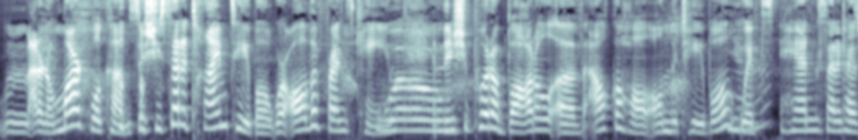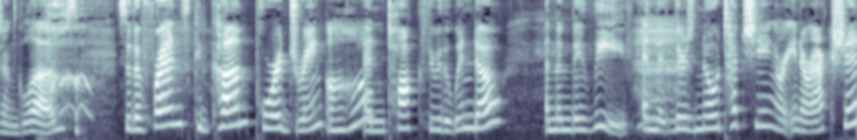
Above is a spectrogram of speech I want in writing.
mm, I don't know, Mark will come. So she set a timetable where all the friends came. Whoa. And then she put a bottle of alcohol on the table with hand sanitizer and gloves. so the friends could come, pour a drink, Uh-huh. and talk through the window and then they leave. And th- there's no touching or interaction.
